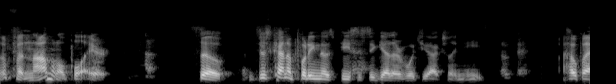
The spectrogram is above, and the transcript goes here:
a phenomenal player. So, just kind of putting those pieces together of what you actually need. Okay. I hope I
